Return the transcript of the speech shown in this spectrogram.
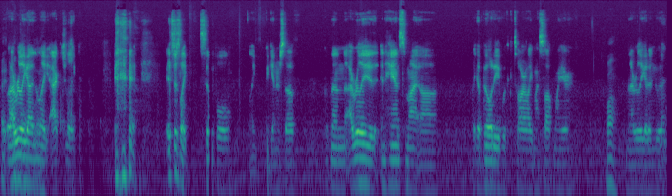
Hey, But I really got into like actually, like, it's just like simple, like beginner stuff. But then I really enhanced my uh, like ability with guitar like my sophomore year, Wow. and I really got into it.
